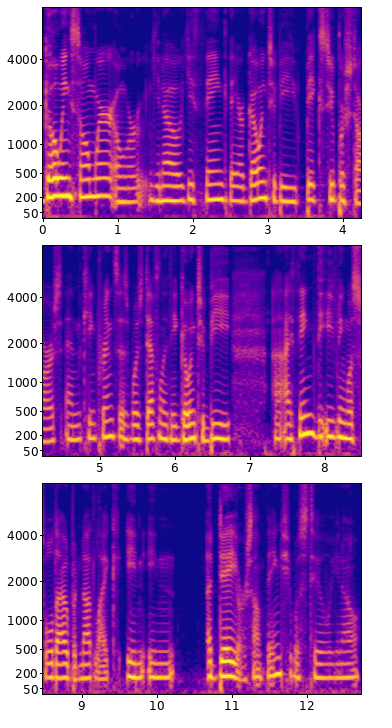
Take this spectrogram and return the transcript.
going somewhere or you know you think they are going to be big superstars and king princess was definitely going to be uh, i think the evening was sold out but not like in in a day or something she was still you know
